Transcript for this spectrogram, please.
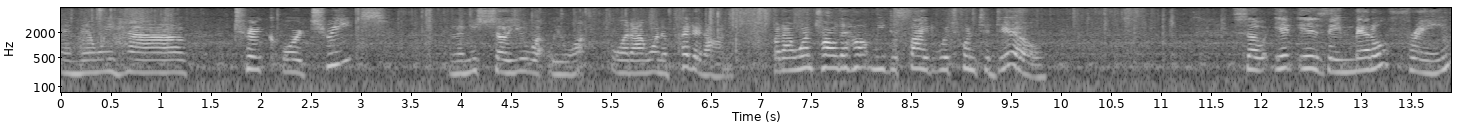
And then we have trick or treat. Let me show you what we want, what I want to put it on. But I want y'all to help me decide which one to do. So it is a metal frame.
